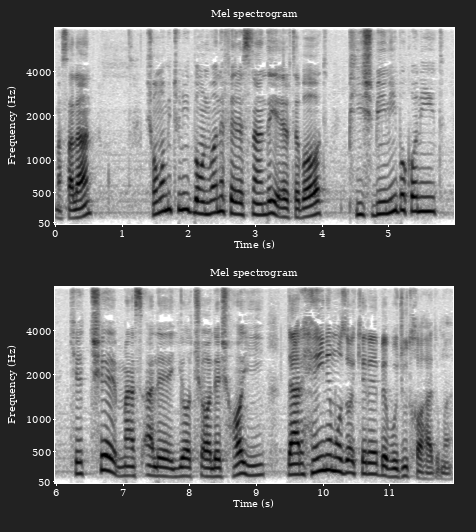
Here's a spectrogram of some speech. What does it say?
مثلا شما می‌تونید به عنوان فرستنده ارتباط پیش بینی بکنید که چه مسئله یا چالش هایی در حین مذاکره به وجود خواهد اومد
